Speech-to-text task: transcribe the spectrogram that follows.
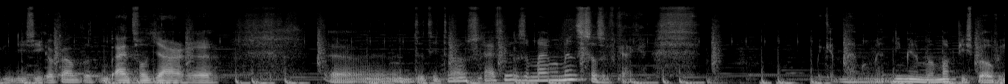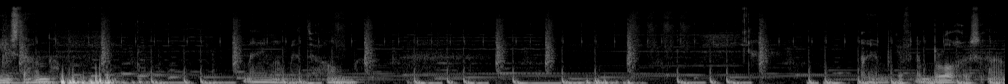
die zie ik ook aan het eind van het jaar. Uh, doet hij trouwens, schrijft hij dat een mijn moment? Ik zal eens even kijken. Ik heb mijn moment niet meer in mijn mapjes bovenin staan. Mijn moment, home. Oh moet ik even naar bloggers gaan.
